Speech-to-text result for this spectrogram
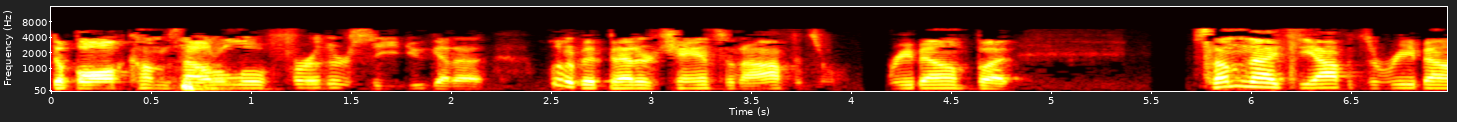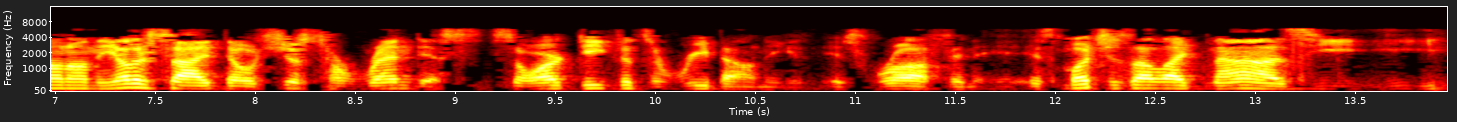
the ball comes out a little further, so you do get a little bit better chance at offensive rebound. But some nights the offensive rebound on the other side, though, it's just horrendous. So our defensive rebounding is rough. And as much as I like Naz, he, he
